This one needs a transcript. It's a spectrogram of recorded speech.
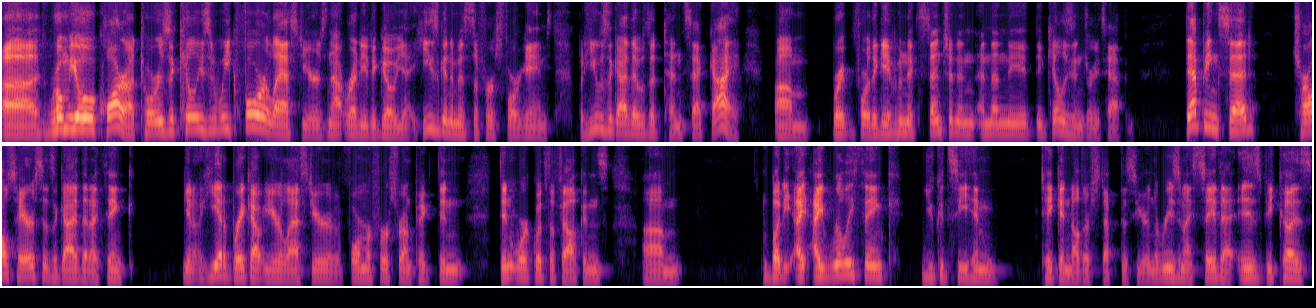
uh, Romeo Okwara tore his Achilles in week four last year. Is not ready to go yet. He's going to miss the first four games. But he was a guy that was a ten sack guy um, right before they gave him an extension, and, and then the, the Achilles injuries happened. That being said, Charles Harris is a guy that I think you know he had a breakout year last year a former first round pick didn't didn't work with the falcons um, but I, I really think you could see him take another step this year and the reason i say that is because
